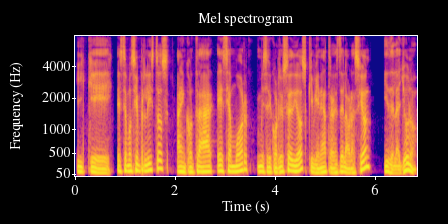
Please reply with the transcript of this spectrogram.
y que estemos siempre listos a encontrar ese amor misericordioso de Dios que viene a través de la oración y del ayuno.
